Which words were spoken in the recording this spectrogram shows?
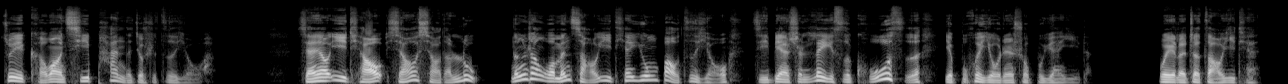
最渴望、期盼的就是自由啊！想要一条小小的路，能让我们早一天拥抱自由，即便是累死、苦死，也不会有人说不愿意的。为了这早一天。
